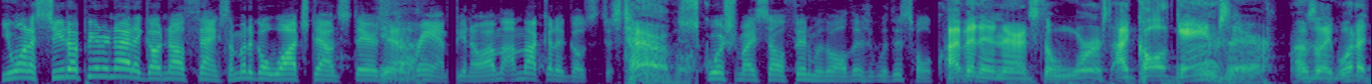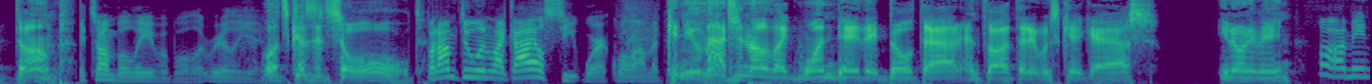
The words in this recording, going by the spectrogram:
You want a seat up here tonight? I go, no, thanks. I'm gonna go watch downstairs in Yeah. the ramp. You know, I'm, I'm not gonna go it's terrible. squish myself in with all this with this whole. Crew. I've been in there. It's the worst. I called games there. I was like, what a dump. It's unbelievable. It really is. Well, it's because it's so old. but I'm doing like aisle seat work while I'm at. Can you imagine, though, like one day they built that and thought that it was kick ass? You know what I mean? Well, I mean,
